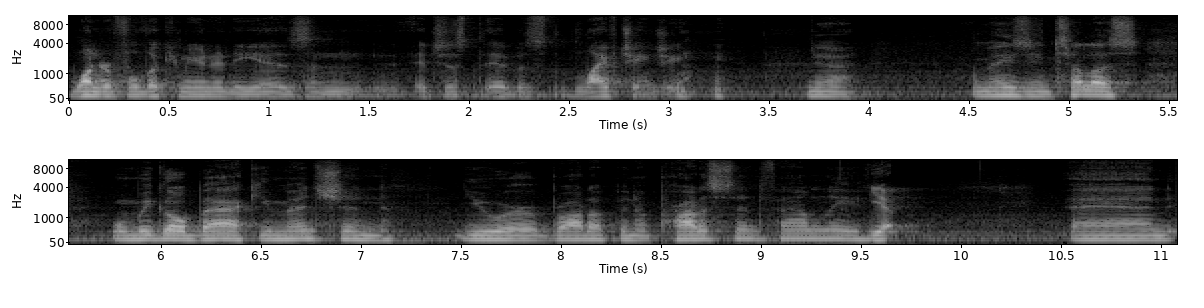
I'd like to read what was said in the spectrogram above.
wonderful the community is and it just it was life changing Yeah, amazing. Tell us, when we go back, you mentioned you were brought up in a Protestant family. yep And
